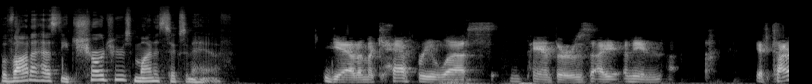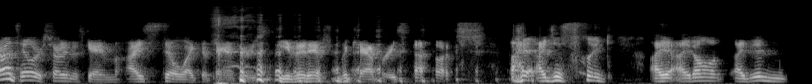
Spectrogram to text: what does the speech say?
Bovada has the Chargers minus six and a half. Yeah, the McCaffrey less Panthers. I I mean if Tyrod Taylor is starting this game, I still like the Panthers, even if McCaffrey's out. I, I just like I, I don't I didn't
